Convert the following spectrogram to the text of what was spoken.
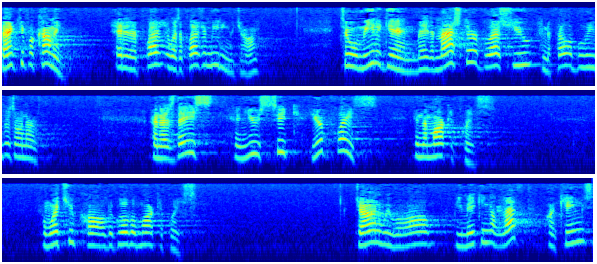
Thank you for coming. It, is a pleasure, it was a pleasure meeting you, John. Till we meet again, may the Master bless you and the fellow believers on earth. And as they and you seek your place in the marketplace, and what you call the global marketplace. John, we will all be making a left on Kings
